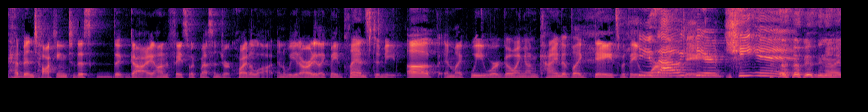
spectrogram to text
had been talking to this the guy on Facebook Messenger quite a lot, and we had already like made plans to meet up, and like we were going on kind of like dates, but they He's weren't out dates. here cheating. Was not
